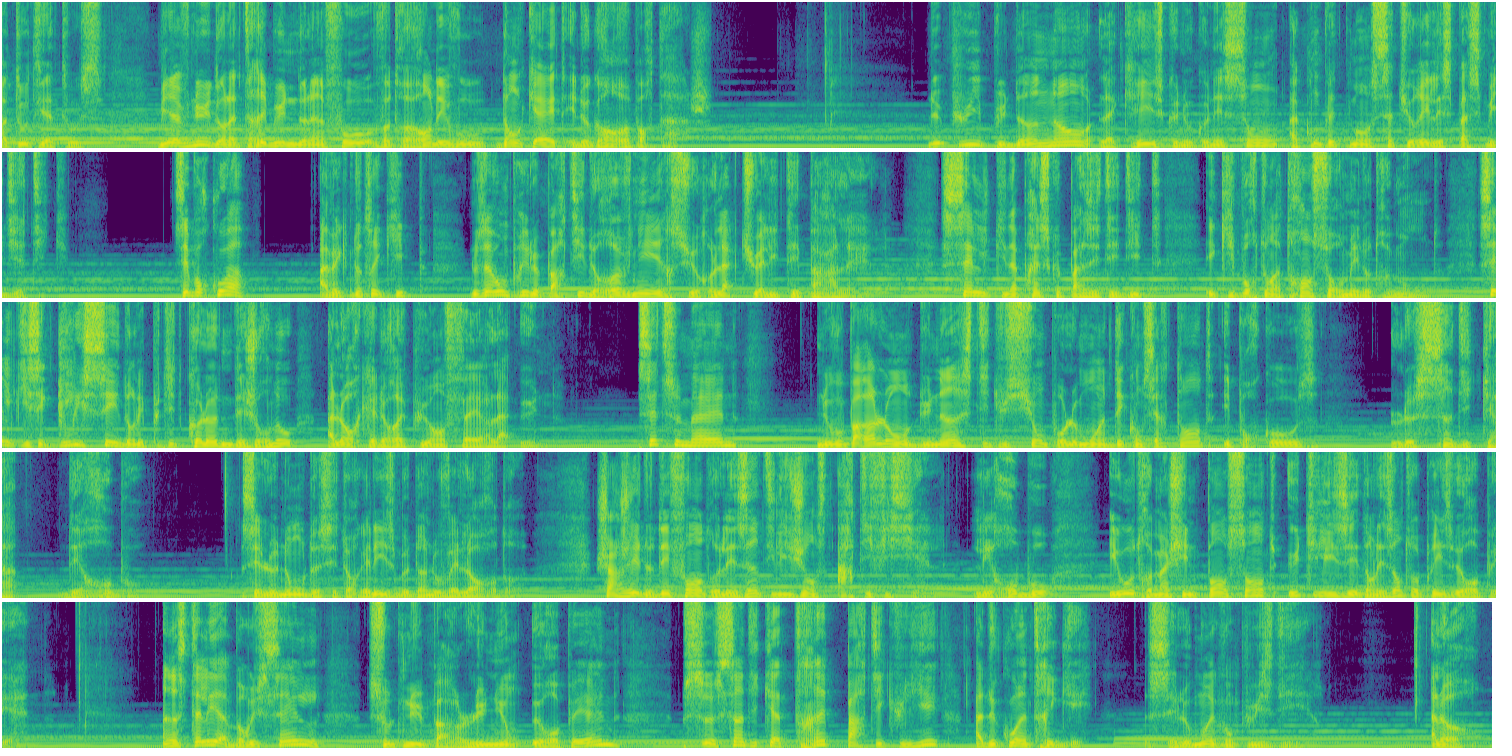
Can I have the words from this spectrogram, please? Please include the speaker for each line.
Speaker 1: À toutes et à tous. Bienvenue dans la Tribune de l'Info, votre rendez-vous d'enquête et de grands reportages. Depuis plus d'un an, la crise que nous connaissons a complètement saturé l'espace médiatique. C'est pourquoi, avec notre équipe, nous avons pris le parti de revenir sur l'actualité parallèle, celle qui n'a presque pas été dite et qui pourtant a transformé notre monde, celle qui s'est glissée dans les petites colonnes des journaux alors qu'elle aurait pu en faire la une. Cette semaine, nous vous parlons d'une institution pour le moins déconcertante et pour cause, le syndicat des robots. C'est le nom de cet organisme d'un nouvel ordre, chargé de défendre les intelligences artificielles, les robots et autres machines pensantes utilisées dans les entreprises européennes. Installé à Bruxelles, soutenu par l'Union européenne, ce syndicat très particulier a de quoi intriguer. C'est le moins qu'on puisse dire. Alors,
